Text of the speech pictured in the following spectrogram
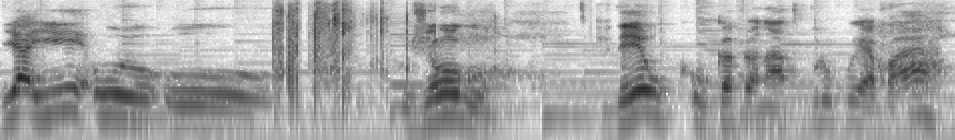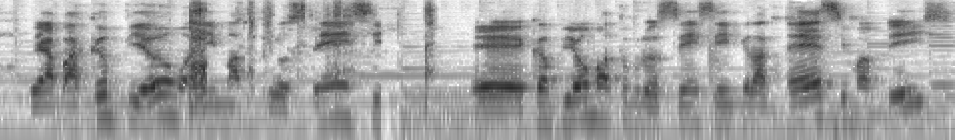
E aí o, o, o jogo deu o campeonato para o Cuiabá, Cuiabá campeão aí Mato Grossense, é, campeão Mato Grossense aí pela décima vez.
